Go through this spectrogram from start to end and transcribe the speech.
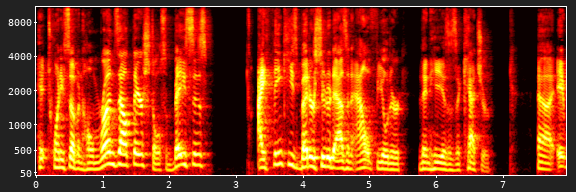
hit 27 home runs out there, stole some bases. I think he's better suited as an outfielder than he is as a catcher. Uh, it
